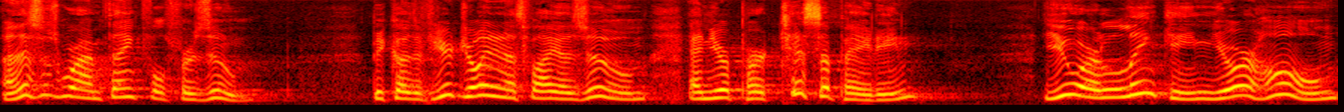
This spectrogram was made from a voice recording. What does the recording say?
And this is where I'm thankful for Zoom. Because if you're joining us via Zoom and you're participating, you are linking your home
